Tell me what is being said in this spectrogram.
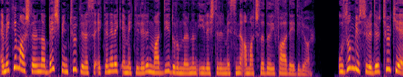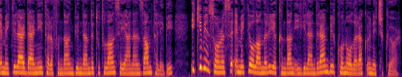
emekli maaşlarına 5000 Türk Lirası eklenerek emeklilerin maddi durumlarının iyileştirilmesini amaçladığı ifade ediliyor. Uzun bir süredir Türkiye Emekliler Derneği tarafından gündemde tutulan seyyanen zam talebi, 2000 sonrası emekli olanları yakından ilgilendiren bir konu olarak öne çıkıyor.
